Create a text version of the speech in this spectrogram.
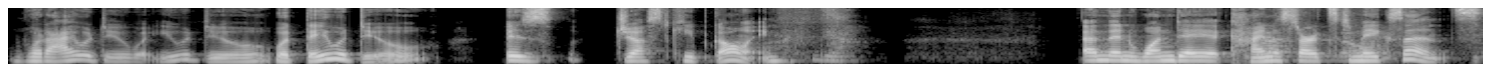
what I would do, what you would do, what they would do is just keep going. Yeah. And then one day it kind of starts to make sense.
